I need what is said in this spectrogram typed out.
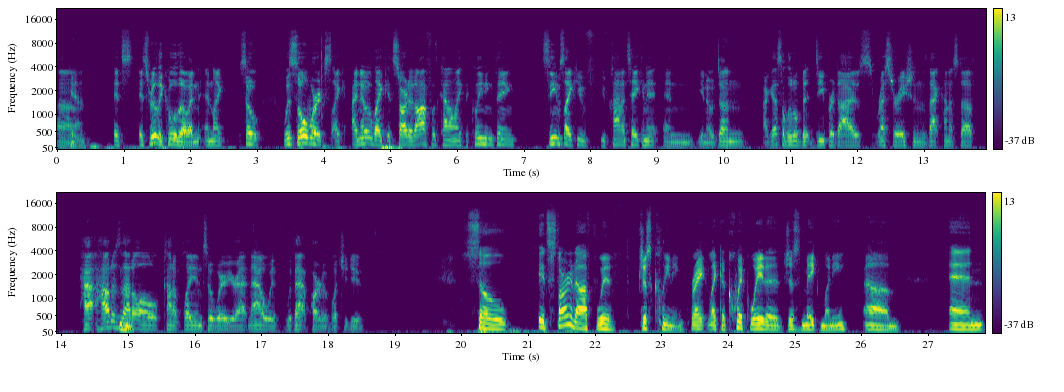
um, yeah. it's it's really cool though, and and like so with Soleworks, like I know like it started off with kind of like the cleaning thing. Seems like you've you've kind of taken it and you know done I guess a little bit deeper dives, restorations, that kind of stuff. How how does that mm-hmm. all kind of play into where you're at now with with that part of what you do? So it started off with just cleaning, right? Like a quick way to just make money. Um, and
